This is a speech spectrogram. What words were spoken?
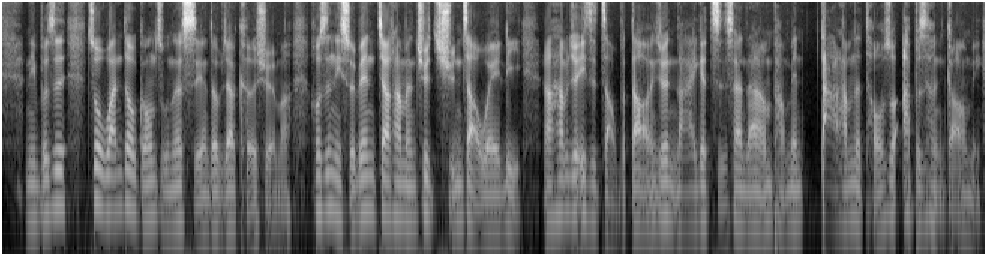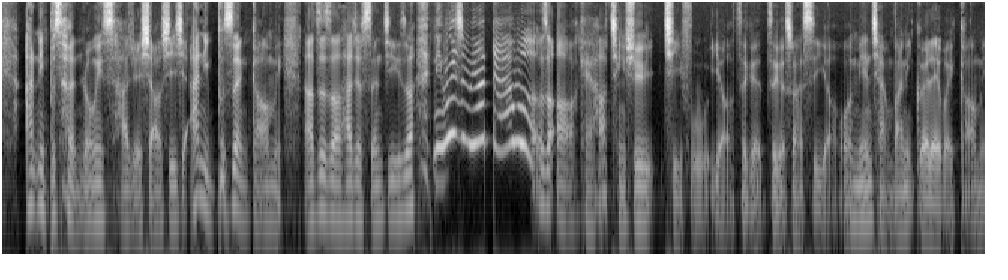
你不是做豌豆公主那实验都比较科学吗？或是你随便叫他们去寻找威力，然后他们就一直找不到，你就拿一个纸扇在他们旁边打他们的头，说啊，不是很高明啊，你不是很容易察觉小细节啊，你不是很高明。然后这时候他就生气说，你为什么要打我？我说哦，OK，好，情绪起伏有这个，这个算是有，我勉强把你归类为高明。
